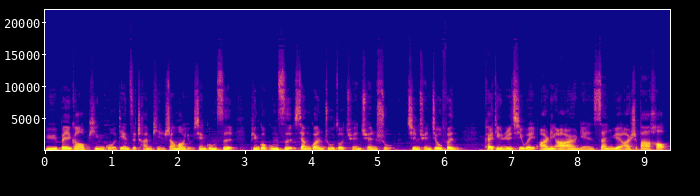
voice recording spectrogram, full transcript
与被告苹果电子产品商贸有限公司、苹果公司相关著作权权属侵权纠纷。开庭日期为二零二二年三月二十八号，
